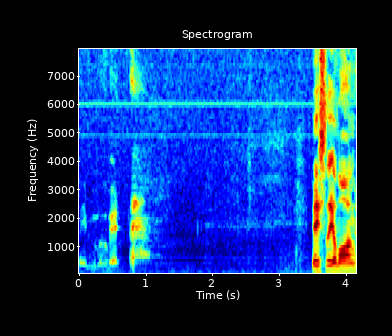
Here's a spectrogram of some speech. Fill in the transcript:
let me move it. Basically, a long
